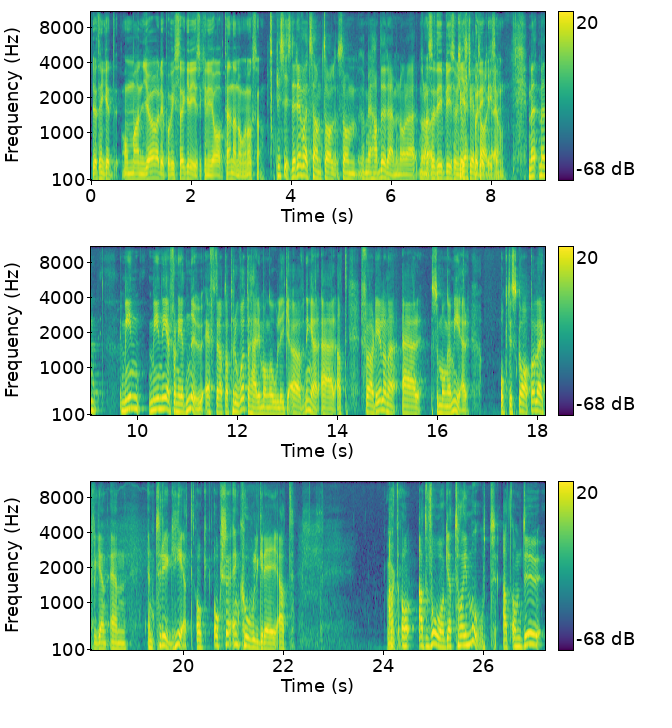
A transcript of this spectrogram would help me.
Jag tänker att om man gör det på vissa grejer så kan det ju avtända någon också. Precis, det där var ett samtal som, som jag hade där med några, några Alltså det blir som. Jeopardy liksom. Men, men min, min erfarenhet nu efter att ha provat det här i många olika övningar är att fördelarna är så många mer. Och det skapar verkligen en, en trygghet och också en cool grej att att, att våga ta emot. Att om du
